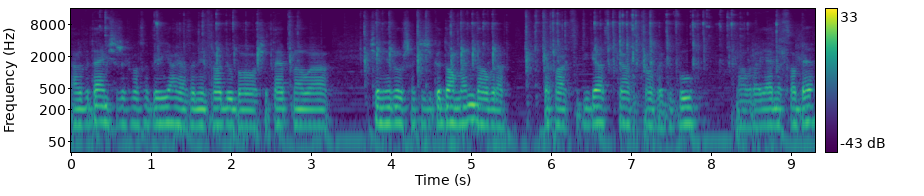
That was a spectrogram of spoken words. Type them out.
Ale wydaje mi się, że chyba sobie jaja ze mnie zrobił, bo się tepnął, a się nie rusza. Jakiś go domen. Dobra. Tepa akcja gwiazdka, schowek W. Dobra, jemy sobie.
